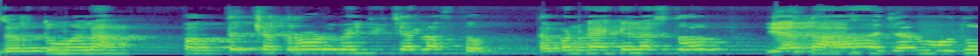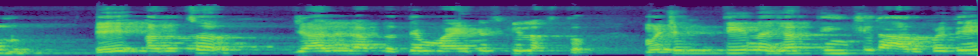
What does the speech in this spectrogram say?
जर तुम्हाला फक्त चक्रवाढ व्याज विचारलं असतं तर आपण काय केलं असतं? या दहा हजार मधून हे आन्सर जे आलेलं असतं ते मायनस केलं असतं. म्हणजे तीन हजार तीनशे दहा रुपये ते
